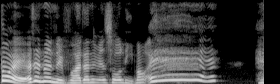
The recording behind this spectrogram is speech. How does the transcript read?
对，而且那个女仆还在那边说礼貌，哎、欸。嘿，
